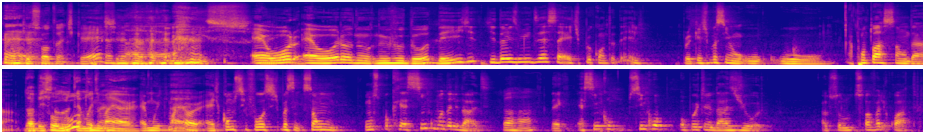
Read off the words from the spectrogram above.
né, que eu sou atleticast, Isso. é ouro, é ouro no, no judô desde de 2017 por conta dele. Porque, tipo assim, o, o- a pontuação da, do, absoluto é muito né, maior. É muito maior. É como se fosse, tipo assim, são, vamos supor que é cinco modalidades. Aham. É, é cinco, cinco oportunidades de ouro. Absoluto só vale quatro.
